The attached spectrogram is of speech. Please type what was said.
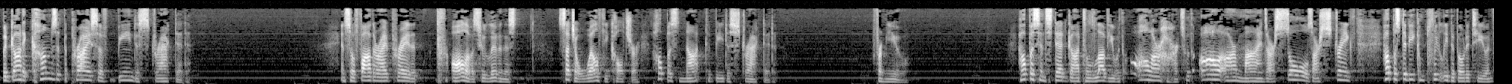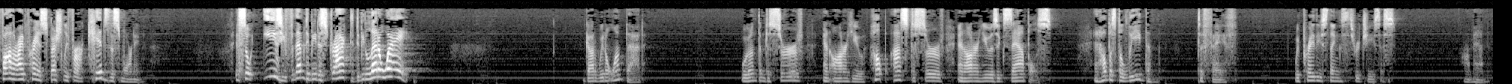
But God, it comes at the price of being distracted. And so, Father, I pray that all of us who live in this such a wealthy culture, help us not to be distracted from you. Help us instead, God, to love you with all our hearts, with all our minds, our souls, our strength. Help us to be completely devoted to you. And Father, I pray especially for our kids this morning. It's so easy for them to be distracted, to be led away. God, we don't want that. We want them to serve and honor you. Help us to serve and honor you as examples. And help us to lead them to faith. We pray these things through Jesus. Amen.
